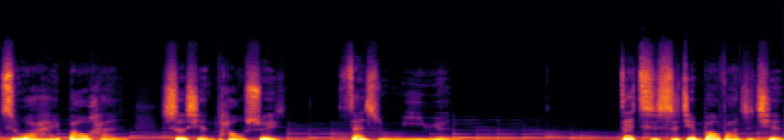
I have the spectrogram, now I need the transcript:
此外还包含涉嫌逃税三十五亿元。在此事件爆发之前，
